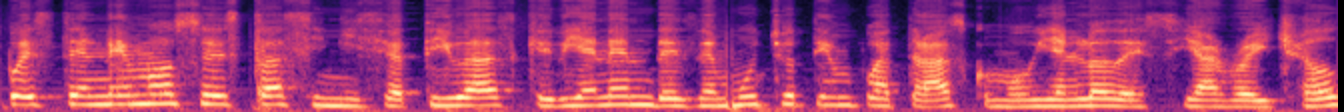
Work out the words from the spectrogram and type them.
pues tenemos estas iniciativas que vienen desde mucho tiempo atrás, como bien lo decía Rachel,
